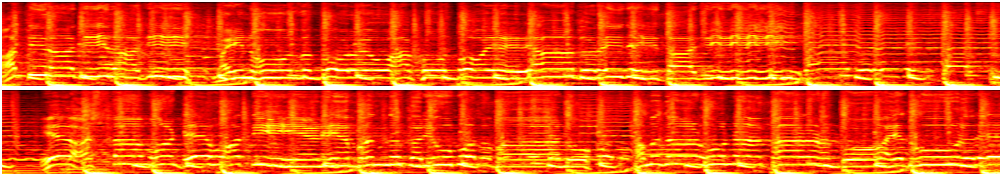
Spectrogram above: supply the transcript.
હતી રાજી રાજી. મહિનો દોર્યો, આખો તોય યાદ રહી જઈ તાજી. એ હસતા હોતી, એણે બંધ કર્યું બોલવાનું. સમજાણું ના કારણ કોઈ દૂર રે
